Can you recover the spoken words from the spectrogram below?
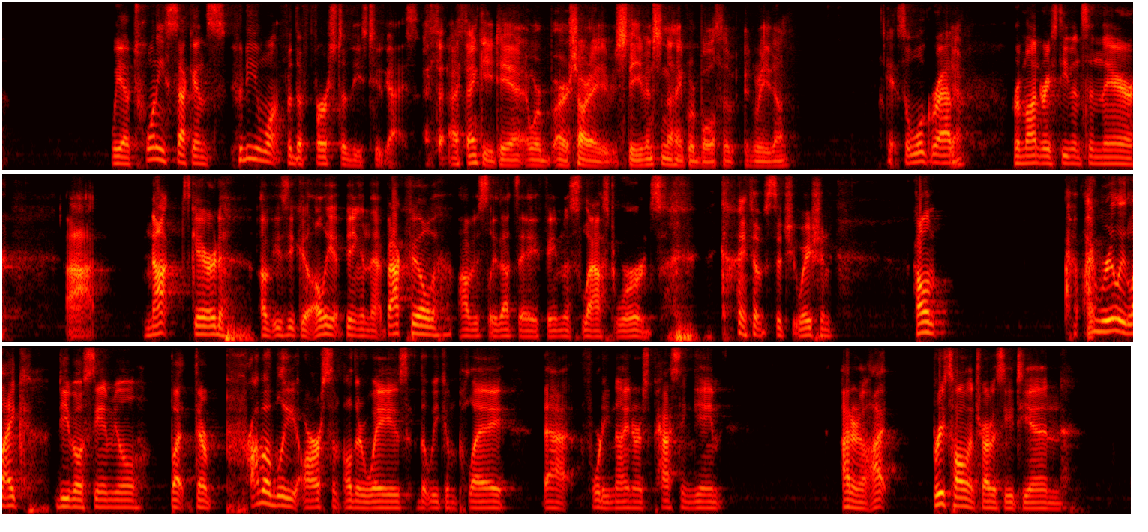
we have 20 seconds. Who do you want for the first of these two guys? I, th- I think ET or, or sorry, Stevenson. I think we're both agreed on. Okay, so we'll grab yeah. Rhamondre Stevenson there. Uh, not scared of Ezekiel Elliott being in that backfield. Obviously, that's a famous last words kind of situation. Colm, I really like Deebo Samuel, but there probably are some other ways that we can play that 49ers passing game. I don't know. I Breece Hall and Travis Etienne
